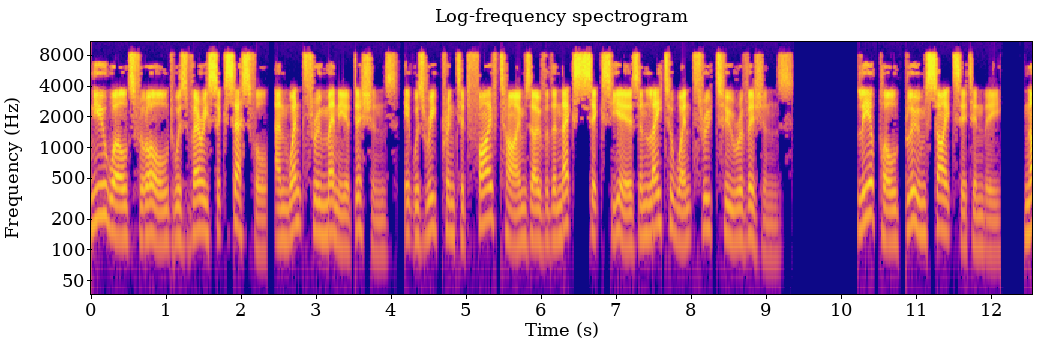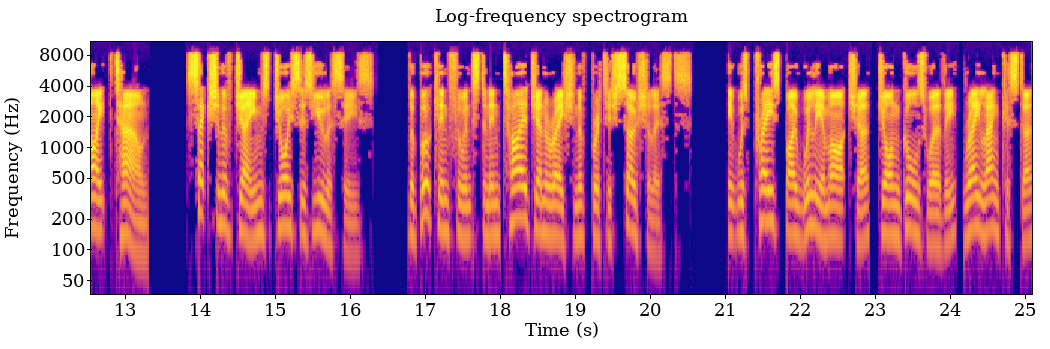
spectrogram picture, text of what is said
New Worlds for Old was very successful, and went through many editions. It was reprinted five times over the next six years and later went through two revisions. Leopold Bloom cites it in the Night Town section of James Joyce's Ulysses. The book influenced an entire generation of British socialists. It was praised by William Archer, John Galsworthy, Ray Lankester,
